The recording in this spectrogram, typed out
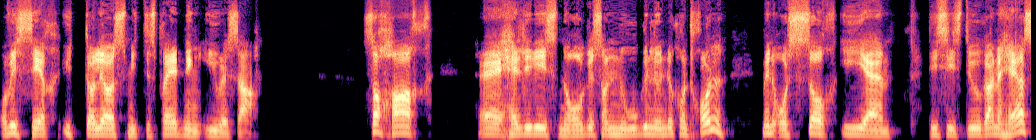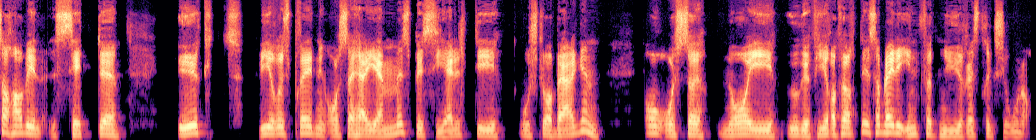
og vi ser ytterligere smittespredning i USA. Så har eh, heldigvis Norge sånn noenlunde kontroll, men også i eh, de siste ukene her så har vi sett eh, økt virusspredning også her hjemme, spesielt i Oslo og Bergen og også nå i uke 44 så ble det innført nye restriksjoner.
